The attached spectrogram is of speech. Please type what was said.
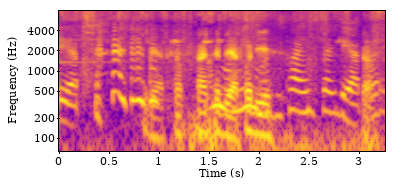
แดดแดดครับคล้ายเส้นแดดพอดีใช่ใช่แดดครับเลย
